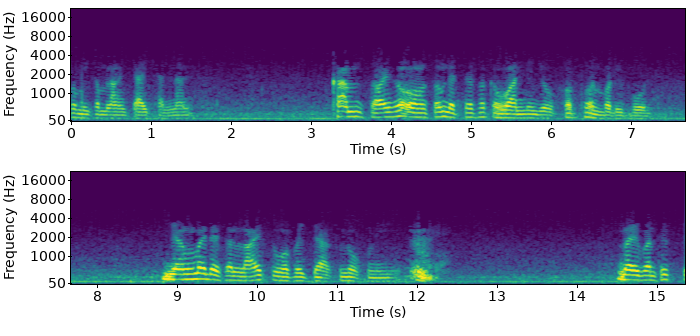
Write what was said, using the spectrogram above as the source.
ก็มีกำลังใจฉันนั้นคำสอนขององค์สมเด็จพระพุทธวันยังอยู่ครบถ้วนบริบูรณ์ยังไม่ได้สลายตัวไปจากโลกนี้ ในบันทึกฉ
